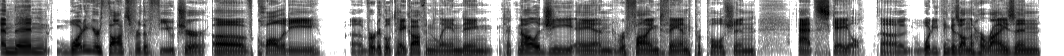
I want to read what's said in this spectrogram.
And then, what are your thoughts for the future of quality uh, vertical takeoff and landing technology and refined fan propulsion at scale? Uh, what do you think is on the horizon?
